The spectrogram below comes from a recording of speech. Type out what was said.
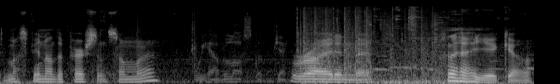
There must be another person somewhere. We have lost objective. Right in there. There you go.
